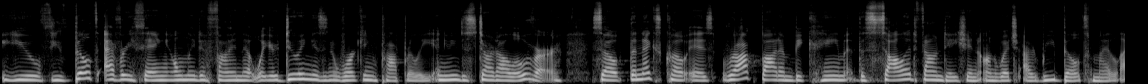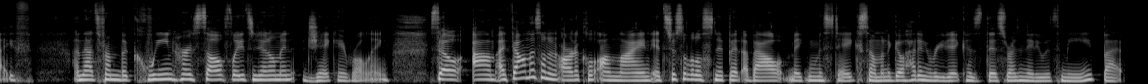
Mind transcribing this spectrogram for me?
you've you've built everything only to find that what you're doing isn't working properly and you need to start all over. So the next quote is rock bottom became the solid foundation on which I rebuilt my life. And that's from the queen herself, ladies and gentlemen, J.K. Rowling. So um, I found this on an article online. It's just a little snippet about making mistakes. So I'm going to go ahead and read it because this resonated with me. But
